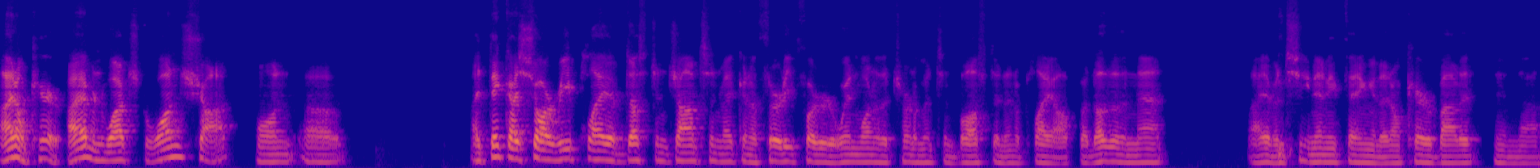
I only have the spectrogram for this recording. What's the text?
I don't care. I haven't watched one shot on, uh, I think I saw a replay of Dustin Johnson making a 30 footer to win one of the tournaments in Boston in a playoff. But other than that, I haven't seen anything and I don't care about it. And, uh,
